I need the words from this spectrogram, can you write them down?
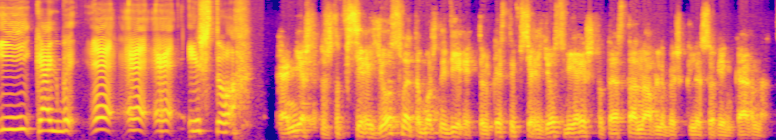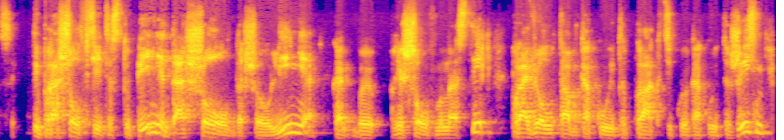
и как бы, э-э-э, и что? Конечно, потому что всерьез в это можно верить, только если ты всерьез веришь, что ты останавливаешь колесо реинкарнации. Ты прошел все эти ступени, дошел до Шаолиня, как бы пришел в монастырь, провел там какую-то практику и какую-то жизнь,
